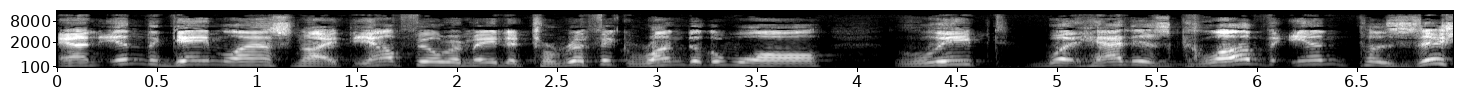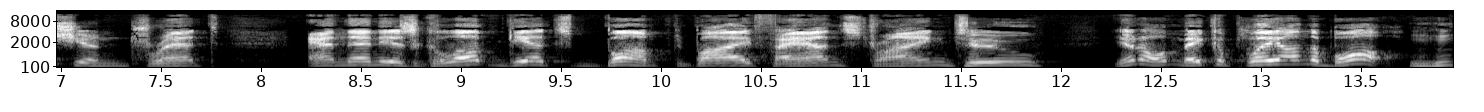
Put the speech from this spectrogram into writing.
And in the game last night, the outfielder made a terrific run to the wall, leaped, had his glove in position, Trent, and then his glove gets bumped by fans trying to you know, make a play on the ball. Mm-hmm.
